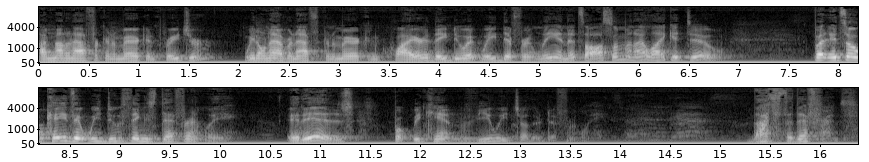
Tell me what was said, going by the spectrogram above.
I'm not an African American preacher. We don't have an African American choir. They do it way differently, and it's awesome, and I like it too. But it's okay that we do things differently. It is, but we can't view each other differently. That's the difference.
